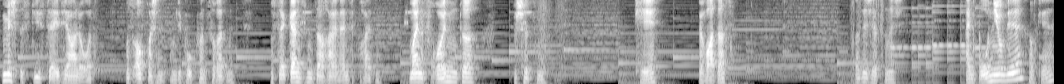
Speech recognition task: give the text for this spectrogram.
Für mich ist dies der ideale Ort. Ich muss aufbrechen, um die Pokémon zu retten. Ich muss der ganzen Sache ein Ende bereiten. Um meine Freunde beschützen. Okay. Wer war das? Weiß ich jetzt nicht. Ein Bonjuwel? Okay.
